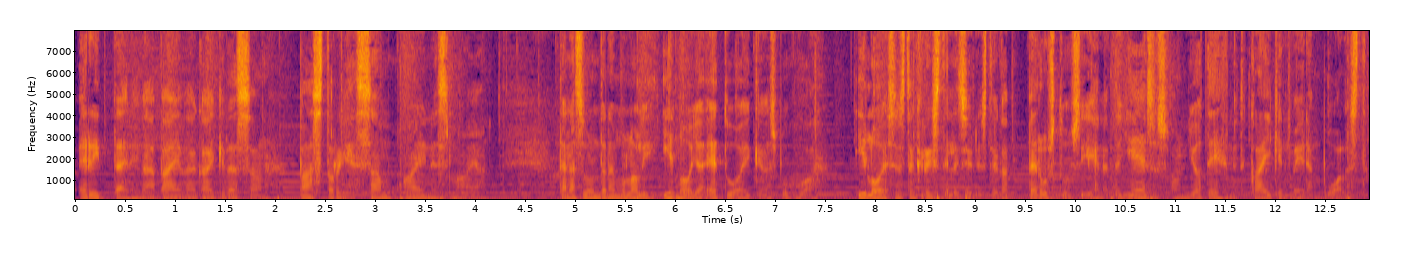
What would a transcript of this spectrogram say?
No erittäin hyvää päivää kaikki. Tässä on pastori Samu Ainesmaa ja tänä sunnuntaina mulla oli ilo ja etuoikeus puhua iloisesta kristillisyydestä, joka perustuu siihen, että Jeesus on jo tehnyt kaiken meidän puolesta.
